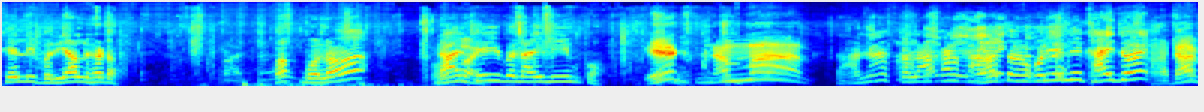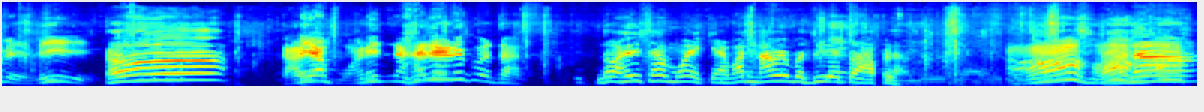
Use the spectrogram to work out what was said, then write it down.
થેલી ભરિયાલ હેડો. ફક બોલો. દાલ બનાવી મીમ કો એક નંબર. તાના કલાકાર ખાવ તો ઓગળી ની ખાઈ જોય. આધા પેલી. તો કાળિયા પોણી જ ના રેડી કોતા નો હે સા મોય કેવા ના બધું એ તો આપડા હા તાના.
